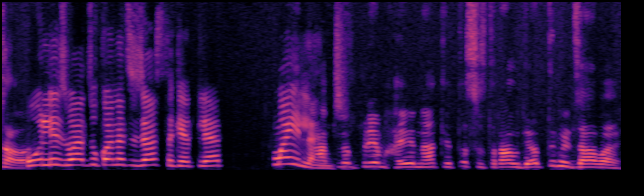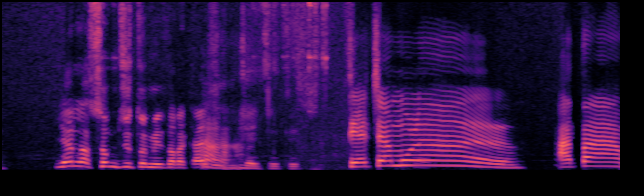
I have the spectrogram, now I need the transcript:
पोलीस बाजू कोणाची जास्त घेतल्यात? महिलांची. आपलं प्रेम आहे ना ते तसंच राहू द्या. तुम्ही जावा. याला समजू तुम्ही जरा काय हा. समजायचं ते. त्याच्यामुळं आता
